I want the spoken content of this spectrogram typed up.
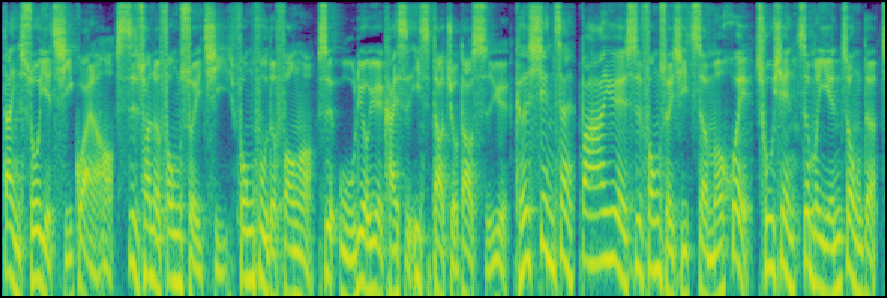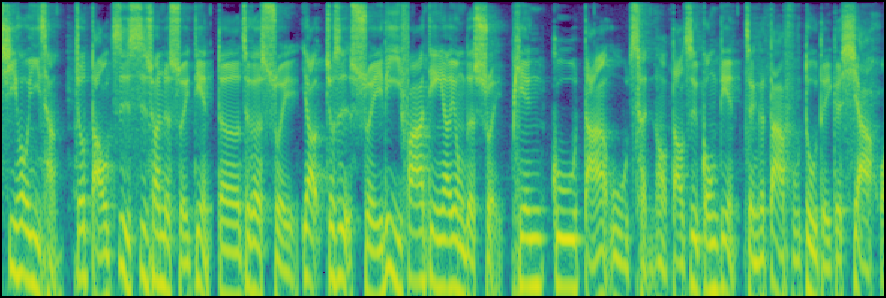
但你说也奇怪了哈，四川的风水期丰富的风哦，是五六月开始，一直到九到十月。可是现在八月是风水期，怎么会出现这么严重的气候异常？就导致四川的水电的这个水要就是水力发电要用的水偏估达五成哦，导致供电整个大幅度的一个下滑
